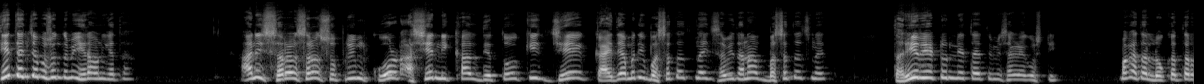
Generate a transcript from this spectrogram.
ते त्यांच्यापासून तुम्ही हिरावून घेता. आणि सरळ सरळ सुप्रीम कोर्ट असे निकाल देतो की जे कायद्यामध्ये बसतच नाहीत संविधानात बसतच नाहीत. तरी रेटून नेत आहे तुम्ही सगळ्या गोष्टी. मग आता लोक तर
